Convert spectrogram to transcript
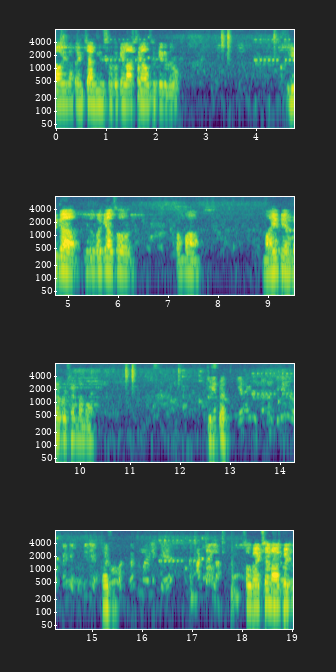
ತಾವು ಏನಂತ ಇನ್ಚಾರ್ಜ್ ಮಿನಿಸ್ಟರ್ ಬಗ್ಗೆ ಲಾಸ್ಟ್ ಆಲ್ಸೋ ಕೇಳಿದರು ಈಗ ಇದ್ರ ಬಗ್ಗೆ ಆಲ್ಸೋ ತಮ್ಮ ಮಾಹಿತಿ ಹಂಡ್ರೆಡ್ ಪರ್ಸೆಂಟ್ ನಾನು ಡಿಸ್ಕಸ್. ಸ್ವಲ್ಪ ಆಕ್ಷನ್ ಆಗ್ಬೇಕು.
